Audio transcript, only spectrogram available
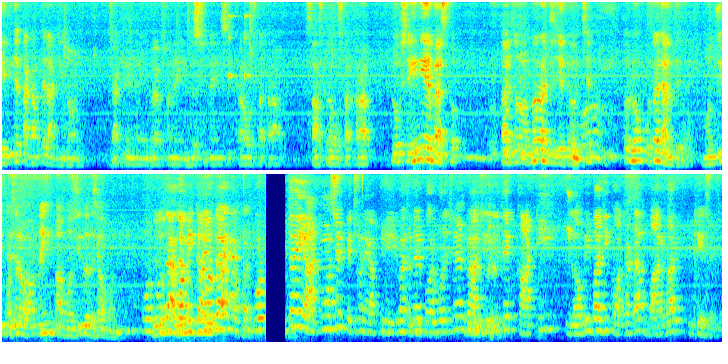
এইদিকে তাকাতে রাজি নয়। চাকরি নেই ব্যবসা নেই ইন্ডাস্ট্রি নেই শিক্ষা অবস্থা খারাপ স্বাস্থ্য অবস্থা খারাপ লোক সেই নিয়ে ব্যস্ত তার জন্য অন্য রাজ্যে যেতে হচ্ছে। তো লোক ওটা জানতে চায় মন্দির দেশের অভাব নেই বা মসজিদও দেশের অভাব নেই। দিলীপ দা, আগামীকাল। এই আট মাসের পেছনে আপনি নির্বাচনের পর বলেছিলেন রাজনীতিতে কাঠি লবিবাজি কথাটা বারবার উঠে এসেছে।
